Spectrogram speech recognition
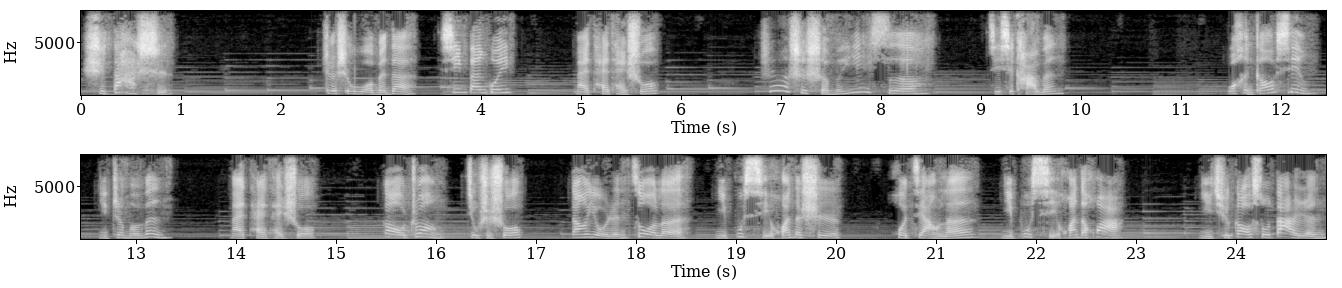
是大事。这是我们的新班规。麦太太说：“这是什么意思？”杰西卡问。“我很高兴你这么问。”麦太太说：“告状就是说，当有人做了你不喜欢的事，或讲了你不喜欢的话，你去告诉大人。”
